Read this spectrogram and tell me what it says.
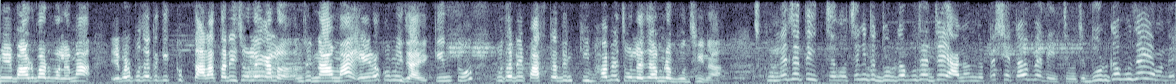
মেয়ে বারবার বলে, মা, এবার পূজাটা কি খুব তাড়াতাড়ি চলে গেল? আমি না, মা, এরকমই যায়। কিন্তু পূজার এই পাঁচটা দিন কীভাবে চলে যায় আমরা বুঝি না। স্কুলে যেতে ইচ্ছা করছে, কিন্তু দুর্গাপূজার যে আনন্দটা, সেটাও পেতে ইচ্ছা করছে। দুর্গাপূজাই আমাদের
